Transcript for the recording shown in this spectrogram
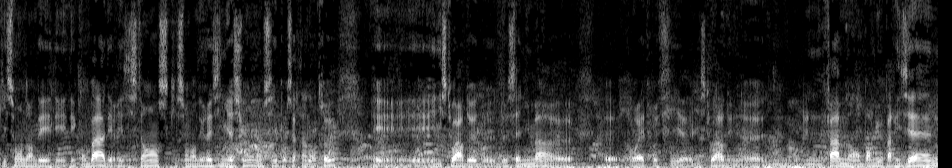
qui sont dans des, des, des, combats, des résistances, qui sont dans des résignations aussi pour certains d'entre eux. Et, l'histoire de, Sanima euh, euh pourrait être aussi l'histoire d'une femme en banlieue parisienne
